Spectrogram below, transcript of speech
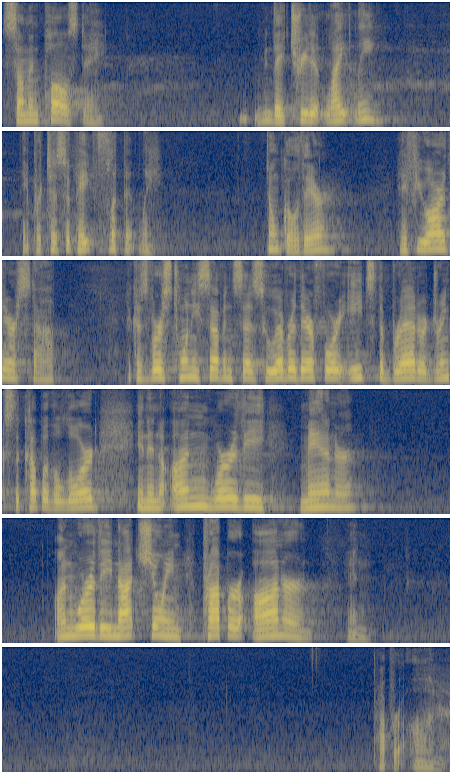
some in Paul's day. They treat it lightly, they participate flippantly. Don't go there. And if you are there, stop. Because verse 27 says, Whoever therefore eats the bread or drinks the cup of the Lord in an unworthy manner unworthy, not showing proper honor and proper honor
